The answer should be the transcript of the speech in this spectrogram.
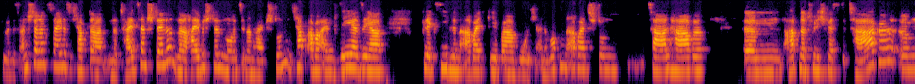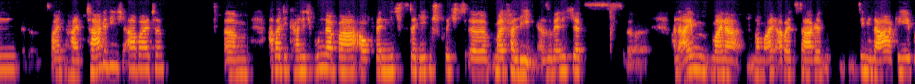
für das Anstellungsverhältnis. Ich habe da eine Teilzeitstelle, eine halbe Stelle, 19,5 Stunden. Ich habe aber einen sehr, sehr flexiblen Arbeitgeber, wo ich eine Wochenarbeitsstundenzahl habe. Ähm, habe natürlich feste Tage, ähm, zweieinhalb Tage, die ich arbeite. Ähm, aber die kann ich wunderbar, auch wenn nichts dagegen spricht, äh, mal verlegen. Also wenn ich jetzt äh, an einem meiner normalen Arbeitstage Seminar gebe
